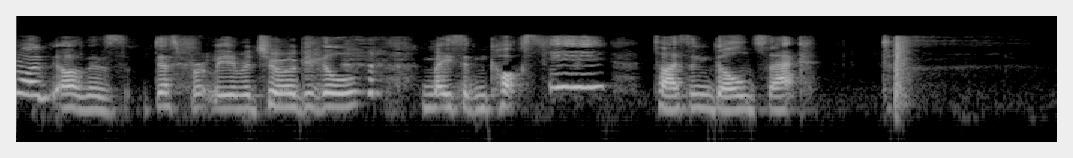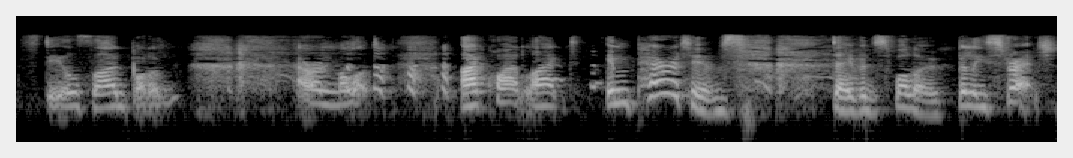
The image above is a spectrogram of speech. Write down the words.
And then there's one, oh, there's desperately immature giggle, Mason Cox, Tyson Goldsack, Steele Sidebottom, Aaron Mullett. I quite liked Imperatives, David Swallow, Billy Stretch,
